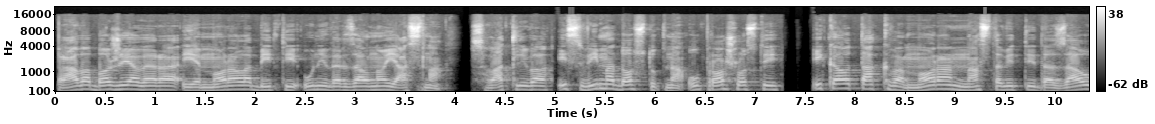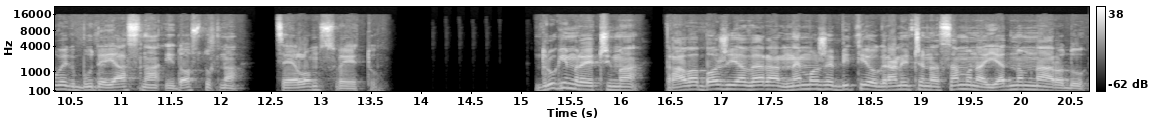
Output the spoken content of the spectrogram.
prava Božija vera je morala biti univerzalno jasna, shvatljiva i svima dostupna u prošlosti i kao takva mora nastaviti da zauvek bude jasna i dostupna celom svetu. Drugim rečima, prava Božija vera ne može biti ograničena samo na jednom narodu,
